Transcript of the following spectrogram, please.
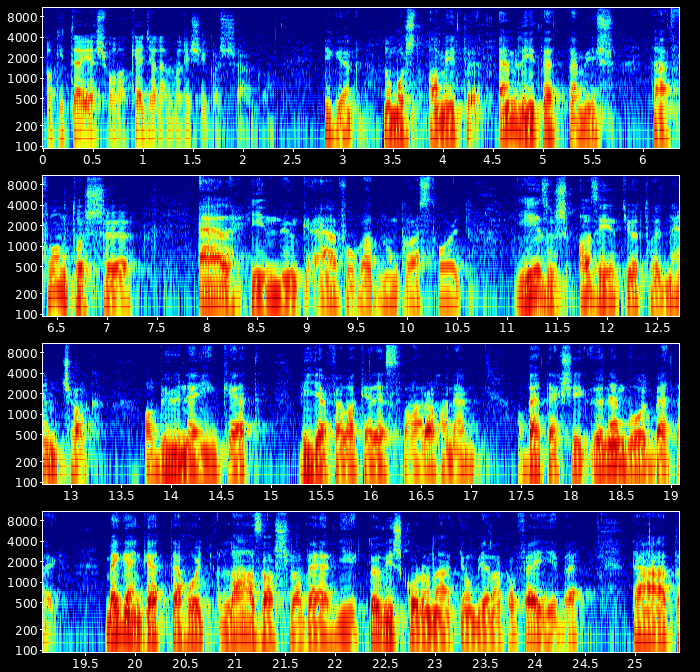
aki teljes vala kegyelemmel és igazsággal. Igen. Na most, amit említettem is, tehát fontos elhinnünk, elfogadnunk azt, hogy Jézus azért jött, hogy nem csak a bűneinket vigye fel a keresztfára, hanem a betegség, ő nem volt beteg. Megengedte, hogy lázasra verjék, tövis koronát nyomjanak a fejébe, tehát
